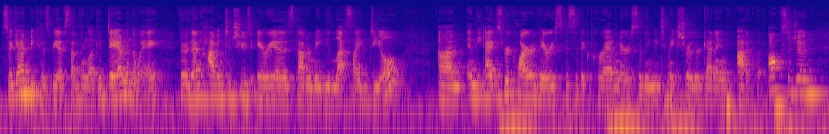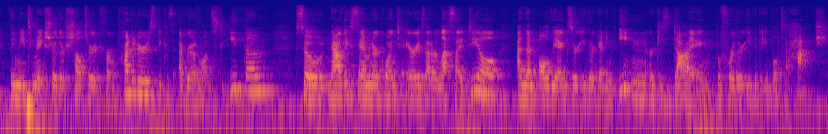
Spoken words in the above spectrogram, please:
So, again, because we have something like a dam in the way, they're then having to choose areas that are maybe less ideal. Um, and the eggs require very specific parameters, so they need to make sure they're getting adequate oxygen. They need to make sure they're sheltered from predators because everyone wants to eat them. So now these salmon are going to areas that are less ideal, and then all the eggs are either getting eaten or just dying before they're even able to hatch.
